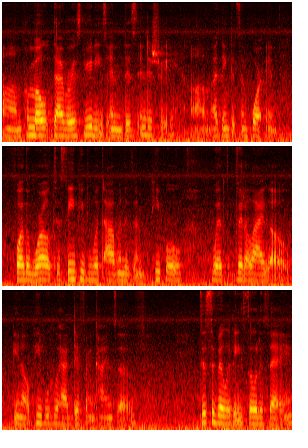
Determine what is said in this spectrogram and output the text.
um, promote diverse beauties in this industry. Um, I think it's important for the world to see people with albinism, people with vitiligo, you know, people who have different kinds of disabilities, so to say,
